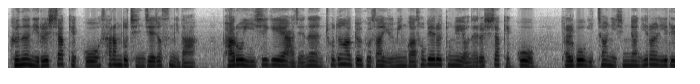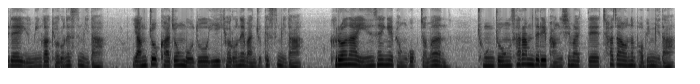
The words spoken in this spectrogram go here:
그는 일을 시작했고 사람도 진지해졌습니다. 바로 이 시기에 아재는 초등학교 교사 유민과 소개를 통해 연애를 시작했고 결국 2020년 1월 1일에 유민과 결혼했습니다. 양쪽 가족 모두 이 결혼에 만족했습니다. 그러나 인생의 변곡점은 종종 사람들이 방심할 때 찾아오는 법입니다.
